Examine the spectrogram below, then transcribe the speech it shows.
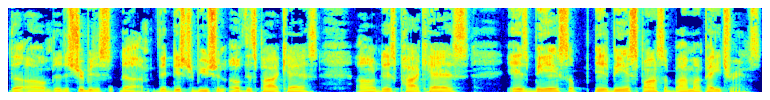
the, um, the distribution, the, the distribution of this podcast. Um, this podcast is being, is being sponsored by my patrons.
